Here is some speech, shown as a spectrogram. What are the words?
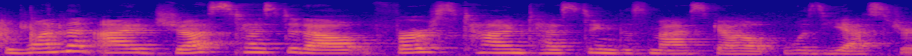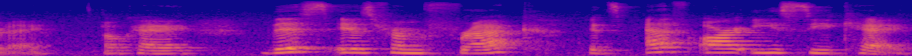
The one that I just tested out, first time testing this mask out was yesterday, okay? This is from Freck, it's F-R-E-C-K.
